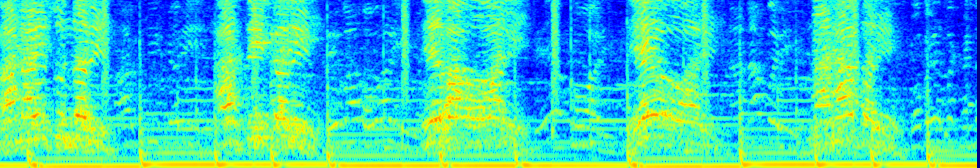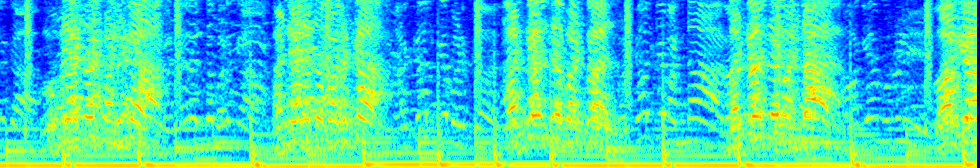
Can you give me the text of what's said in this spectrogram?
कानाई सुंदरी आरती करी. देवा ओवाली देव ओवाली नाना परी उभ्याचा खंडका भंडाराचा भडका भडकल ते भडकल भडकल ते भंडार वाघ्या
